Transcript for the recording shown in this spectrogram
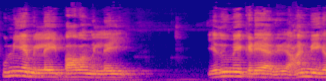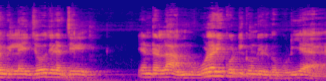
புண்ணியம் இல்லை பாவம் இல்லை எதுவுமே கிடையாது ஆன்மீகம் இல்லை ஜோதிடத்தில் என்றெல்லாம் உளறி கொட்டி கொண்டிருக்கக்கூடிய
